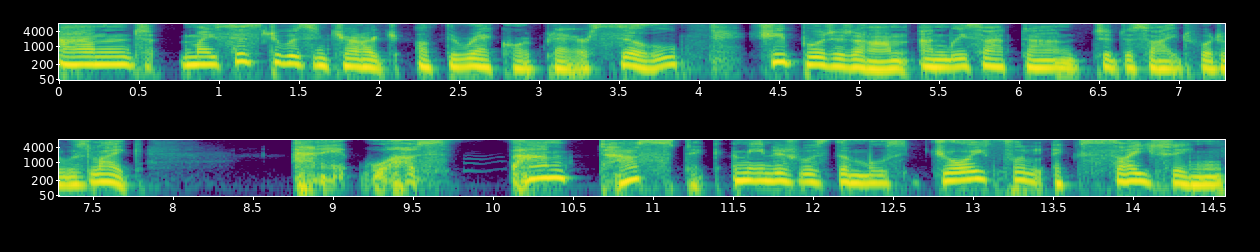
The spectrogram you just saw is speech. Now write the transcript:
And my sister was in charge of the record player. So she put it on, and we sat down to decide what it was like. And it was fantastic. I mean, it was the most joyful, exciting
